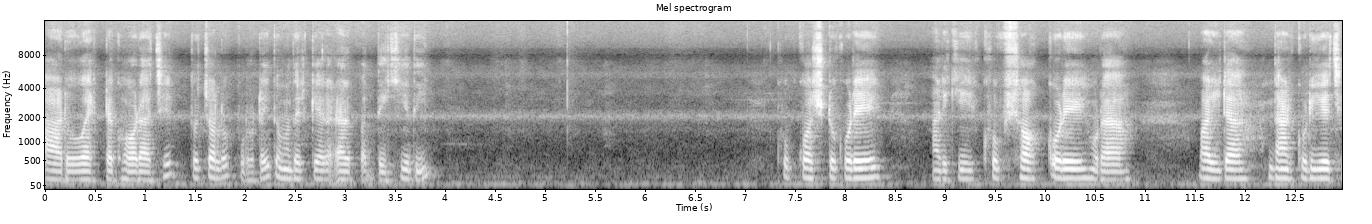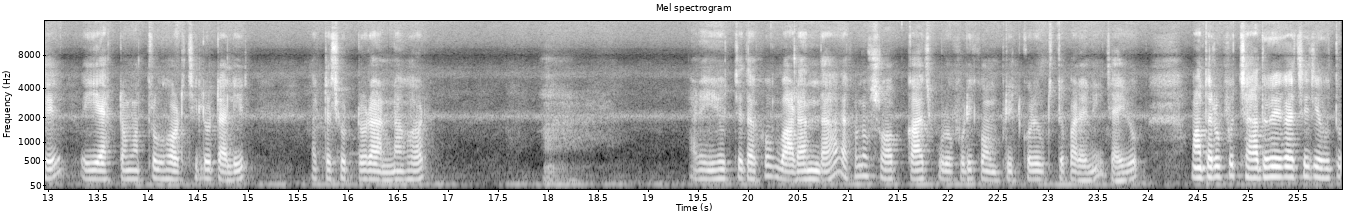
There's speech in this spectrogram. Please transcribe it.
আরও একটা ঘর আছে। তো চলো, পুরোটাই তোমাদেরকে একবার দেখিয়ে দিই। খুব কষ্ট করে, আর কি, খুব শখ করে ওরা বাড়িটা দাঁড় করিয়েছে। এই একটা মাত্র ঘর ছিল টালির, একটা ছোট্ট রান্নাঘর। আর এই হচ্ছে দেখো বারান্দা। এখনও সব কাজ পুরোপুরি কমপ্লিট করে উঠতে পারেনি, যাই হোক। মাথার উপর ছাদ হয়ে গেছে যেহেতু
